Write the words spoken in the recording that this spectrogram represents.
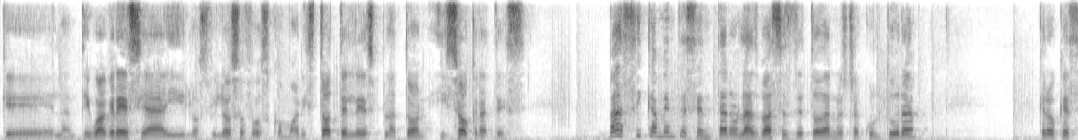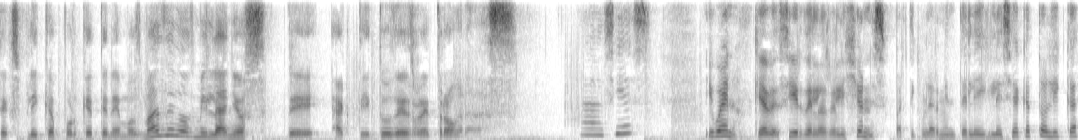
que la antigua Grecia y los filósofos como Aristóteles, Platón y Sócrates básicamente sentaron las bases de toda nuestra cultura, creo que se explica por qué tenemos más de 2000 años de actitudes retrógradas. Así es. Y bueno, ¿qué decir de las religiones, particularmente la Iglesia Católica,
